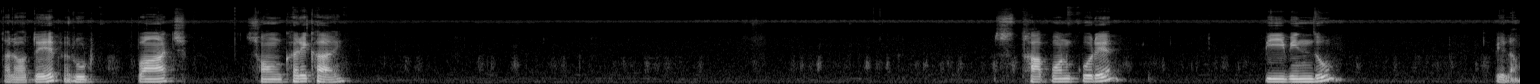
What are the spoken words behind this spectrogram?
তাহলে অতএব রুট পাঁচ সংখ্যারেখায় স্থাপন করে পি বিন্দু পেলাম।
